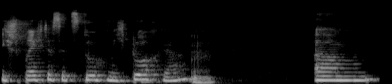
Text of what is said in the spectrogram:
ich spreche das jetzt durch mich durch, ja. Mhm. Ähm,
